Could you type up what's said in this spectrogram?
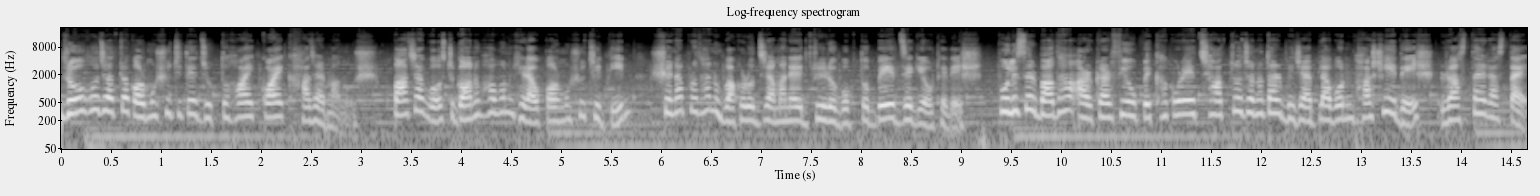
দ্রৌহযাত্রা কর্মসূচিতে যুক্ত হয় কয়েক হাজার মানুষ। পাঁচ আগস্ট গণভবন ঘেরাও কর্মসূচির দিন সেনাপ্রধান ওয়াকারুজ্জামানের দৃঢ় বক্তব্যে জেগে ওঠে দেশ। পুলিশের বাধা আর কারফিউ উপেক্ষা করে ছাত্র জনতার বিজয় প্লাবন ভাসিয়ে দেশ রাস্তায় রাস্তায়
